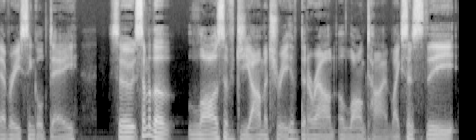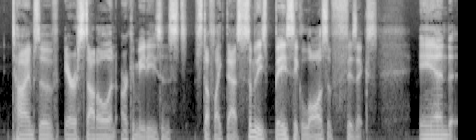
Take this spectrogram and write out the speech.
every single day. So some of the laws of geometry have been around a long time, like since the times of Aristotle and Archimedes and st- stuff like that. So some of these basic laws of physics. And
